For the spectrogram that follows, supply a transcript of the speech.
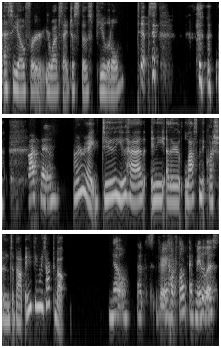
SEO for your website. Just those few little tips. Awesome. All right. Do you have any other last minute questions about anything we talked about? No, that's very helpful. I've made a list.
